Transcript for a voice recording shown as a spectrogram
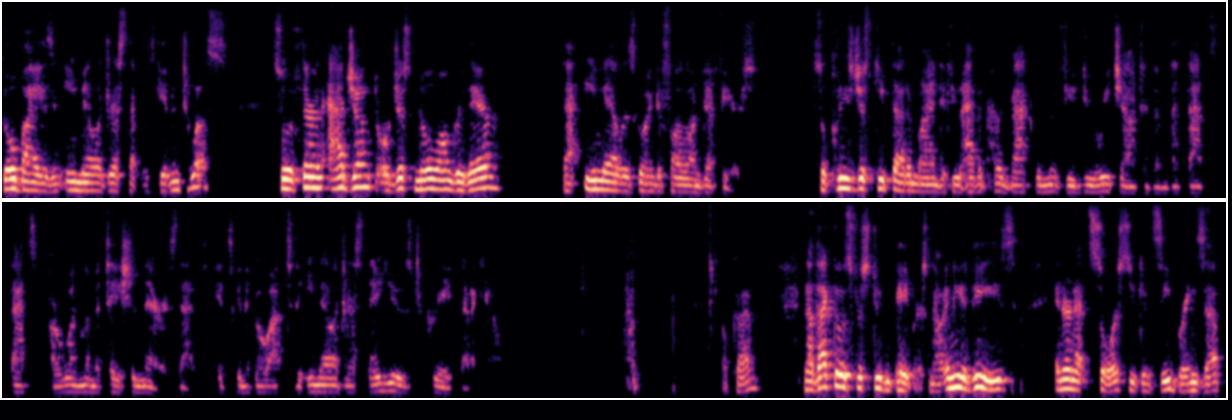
go by is an email address that was given to us. So if they're an adjunct or just no longer there, that email is going to fall on deaf ears. So please just keep that in mind if you haven't heard back them, if you do reach out to them, that that's, that's our one limitation there is that it's gonna go out to the email address they use to create that account. Okay, now that goes for student papers. Now any of these, internet source, you can see brings up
